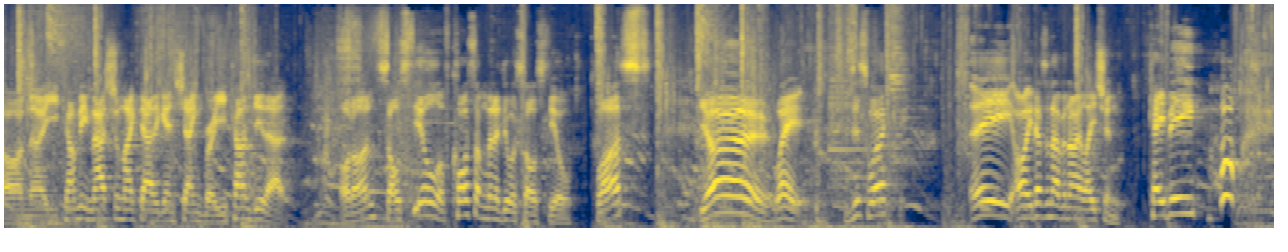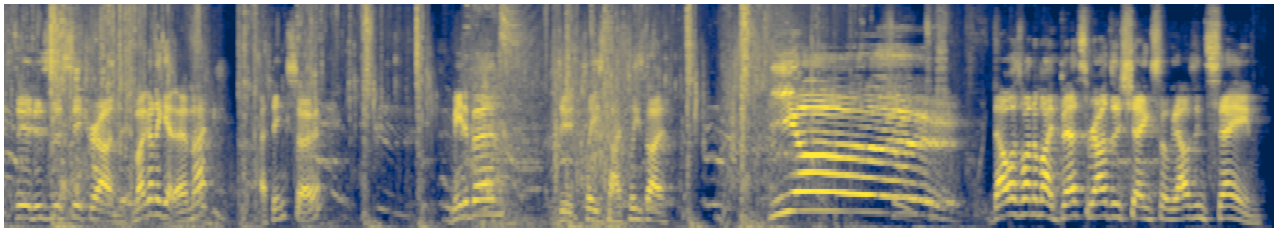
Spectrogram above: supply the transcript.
Oh no, you can't be mashing like that against Shang, bro. You can't do that. Hold on, Soul Steal? Of course I'm gonna do a Soul Steal. Plus, yo, wait, does this work? Hey, oh, he doesn't have Annihilation. KB? Dude, this is a sick round. Am I gonna get Ermac? I think so. Meter burn? Dude, please die, please die. Yo! That was one of my best rounds with Shang Tsung. That was insane.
